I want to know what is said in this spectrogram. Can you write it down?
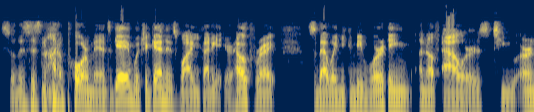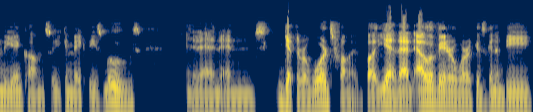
So this is not a poor man's game, which again is why you got to get your health right. So that way you can be working enough hours to earn the income so you can make these moves and, and, and get the rewards from it. But yeah, that elevator work is going to be,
